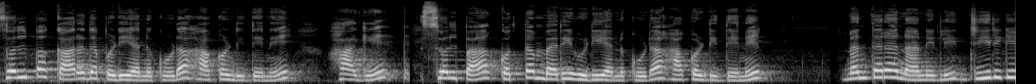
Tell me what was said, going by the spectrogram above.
ಸ್ವಲ್ಪ ಖಾರದ ಪುಡಿಯನ್ನು ಕೂಡ ಹಾಕೊಂಡಿದ್ದೇನೆ. ಹಾಗೆ ಸ್ವಲ್ಪ ಕೊತ್ತಂಬರಿ ಹುಡಿಯನ್ನು ಕೂಡ ಹಾಕೊಂಡಿದ್ದೇನೆ. ನಂತರ ನಾನಿಲ್ಲಿ ಜೀರಿಗೆ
